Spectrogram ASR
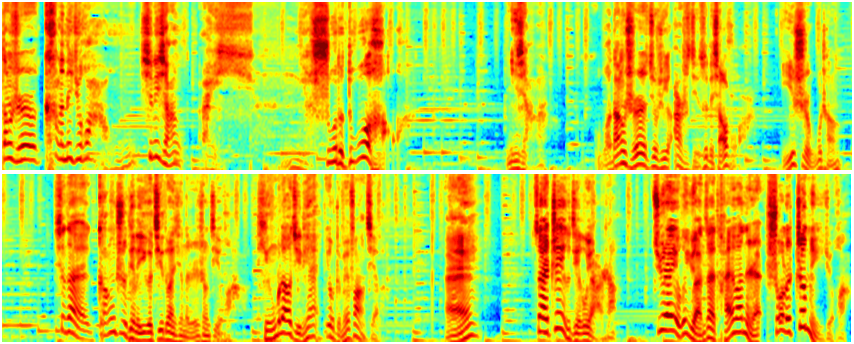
当时看了那句话，心里想：哎呀，你说的多好啊！你想啊，我当时就是一个二十几岁的小伙，一事无成，现在刚制定了一个阶段性的人生计划，挺不了几天又准备放弃了。哎，在这个节骨眼上，居然有个远在台湾的人说了这么一句话，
